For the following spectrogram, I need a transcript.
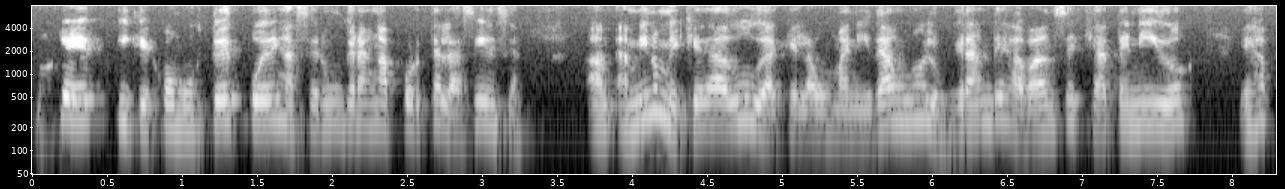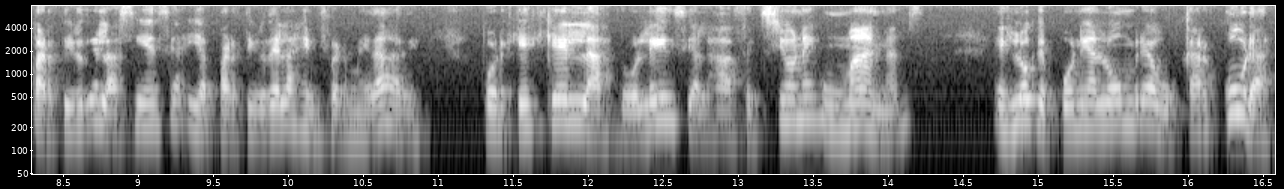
usted, y que como usted pueden hacer un gran aporte a la ciencia. A, a mí no me queda duda que la humanidad, uno de los grandes avances que ha tenido es a partir de la ciencia y a partir de las enfermedades, porque es que las dolencias, las afecciones humanas, es lo que pone al hombre a buscar cura.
